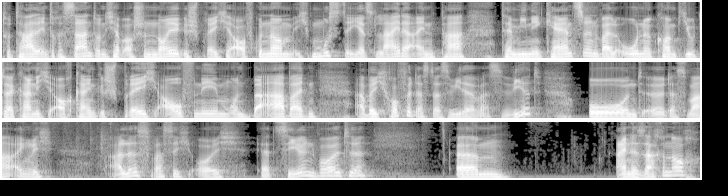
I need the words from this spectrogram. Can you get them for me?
total interessant und ich habe auch schon neue Gespräche aufgenommen. Ich musste jetzt leider ein paar Termine canceln, weil ohne Computer kann ich auch kein Gespräch aufnehmen und bearbeiten. Aber ich hoffe, dass das wieder was wird. Und äh, das war eigentlich alles, was ich euch erzählen wollte. Ähm, eine Sache noch,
